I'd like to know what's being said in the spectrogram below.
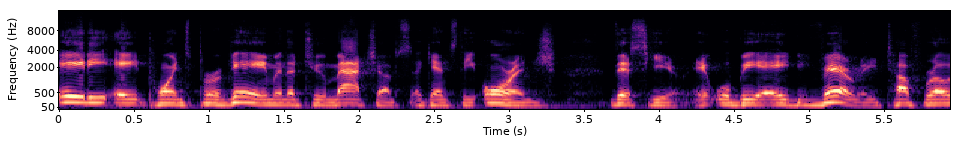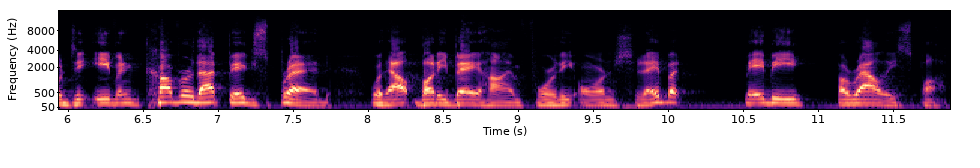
88 points per game in the two matchups against the Orange this year. It will be a very tough road to even cover that big spread without Buddy Boeheim for the Orange today, but maybe a rally spot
